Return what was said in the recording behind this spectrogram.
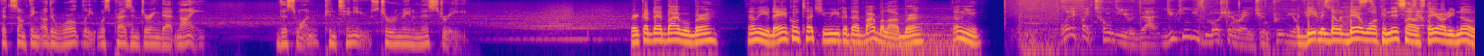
that something otherworldly was present during that night. This one continues to remain a mystery. Break out that Bible, bro. Telling you, they ain't gonna touch you when you get that Bible out, bro. Telling you, What if I told you that you can use motion array to improve your a demon don't dare walk in this For house. example, They already know.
